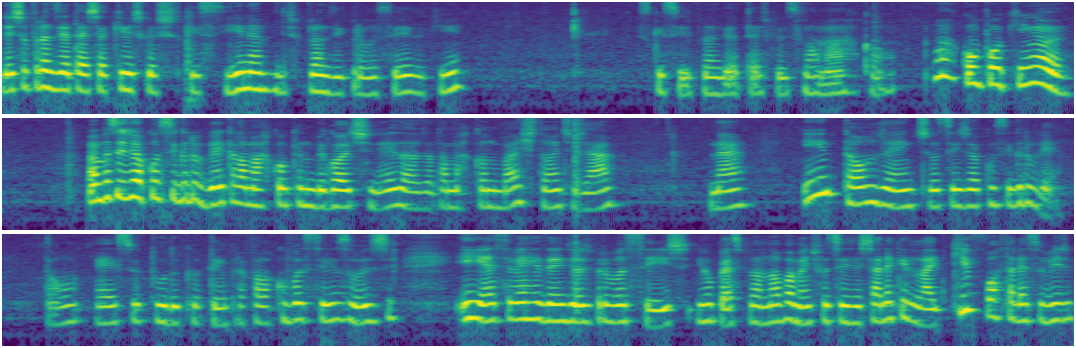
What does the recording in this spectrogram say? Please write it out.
Deixa eu franzir a testa aqui, acho que eu esqueci, né? Deixa eu franzir pra vocês aqui. Esqueci de franzir a pra ver se ela marca. Marcou um pouquinho, ó. Mas vocês já conseguiram ver que ela marcou aqui no bigode chinês, ela já tá marcando bastante já, né? Então, gente, vocês já conseguiram ver. Então, é isso tudo que eu tenho pra falar com vocês hoje. E essa é a minha resenha de hoje pra vocês. E eu peço pra novamente vocês deixarem aquele like que fortalece o vídeo.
